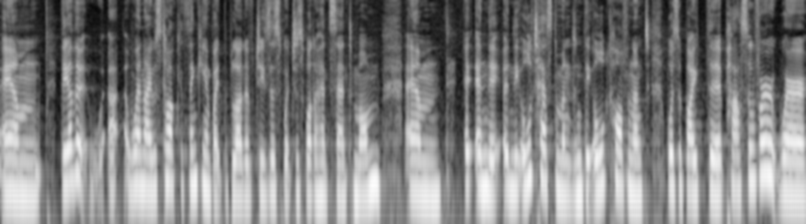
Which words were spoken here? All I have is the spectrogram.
Um, the other, uh, when I was talking, thinking about the blood of Jesus, which is what I had said to Mum, um, in the in the Old Testament and the Old Covenant was about the Passover, where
